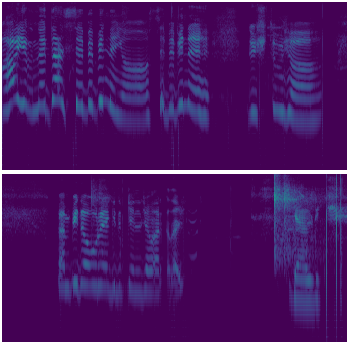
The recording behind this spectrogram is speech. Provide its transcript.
hayır neden? Sebebi ne ya? Sebebi ne? Düştüm ya. Ben bir daha oraya gidip geleceğim arkadaşlar. Geldik.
